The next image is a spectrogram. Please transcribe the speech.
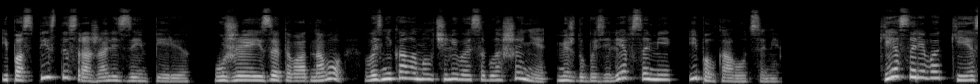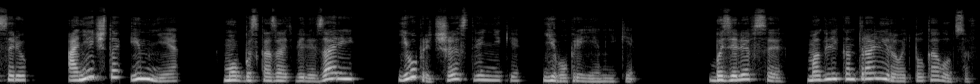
Ипосписты сражались за империю. Уже из этого одного возникало молчаливое соглашение между базилевсами и полководцами. «Кесарева кесарю, а нечто и мне», мог бы сказать Велизарий, его предшественники, его преемники. Базилевсы могли контролировать полководцев.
